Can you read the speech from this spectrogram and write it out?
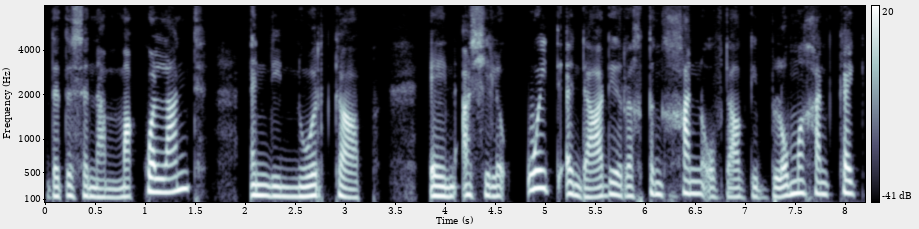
Dit is in Namakwaland in die Noord-Kaap. En as jy ooit in daardie rigting gaan of dalk die blomme gaan kyk,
